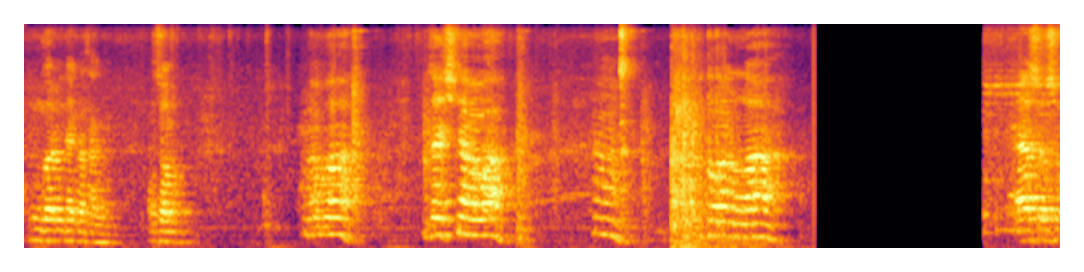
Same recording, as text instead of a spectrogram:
তুমি ঘরের ভিতরে একলা থাকবে। চলো। বাবা যাস না বাবা। হুম। আল্লাহ। আসো আসো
